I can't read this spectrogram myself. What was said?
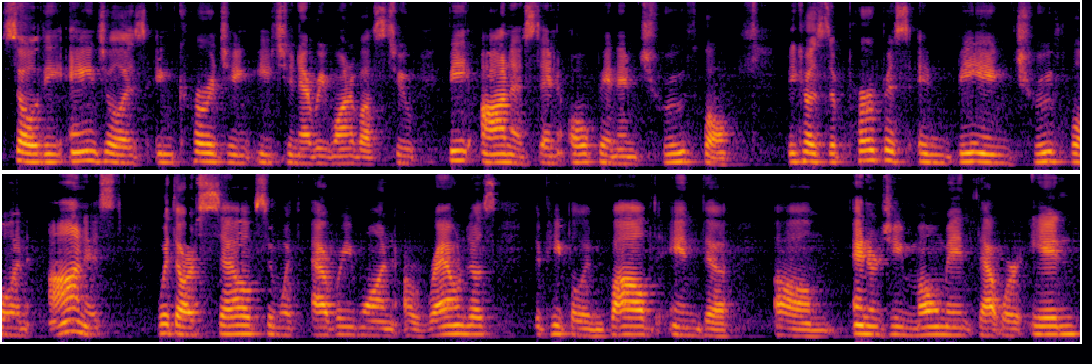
So the angel is encouraging each and every one of us to be honest and open and truthful because the purpose in being truthful and honest with ourselves and with everyone around us, the people involved in the um, energy moment that we're in,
